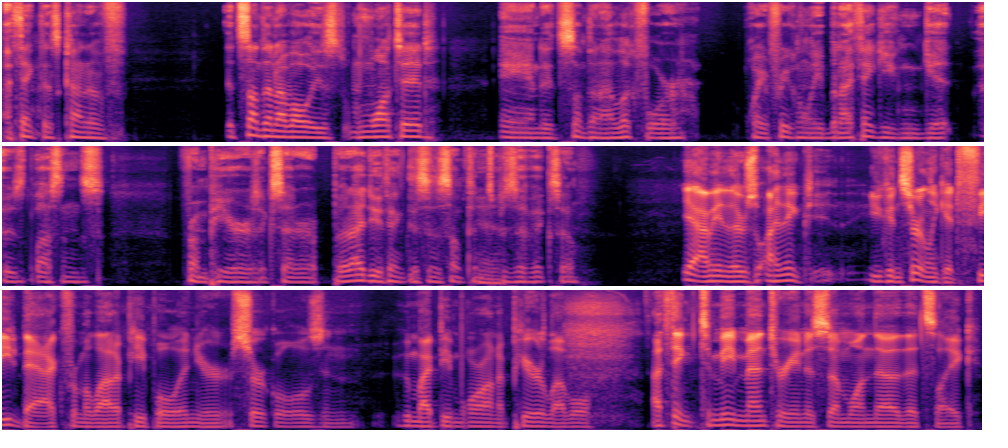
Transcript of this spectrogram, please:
I think that's kind of it's something I've always wanted, and it's something I look for quite frequently. But I think you can get those lessons from peers, etc. But I do think this is something specific. So Yeah, I mean, there's. I think you can certainly get feedback from a lot of people in your circles and who might be more on a peer level. I think to me, mentoring is someone though that's like,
